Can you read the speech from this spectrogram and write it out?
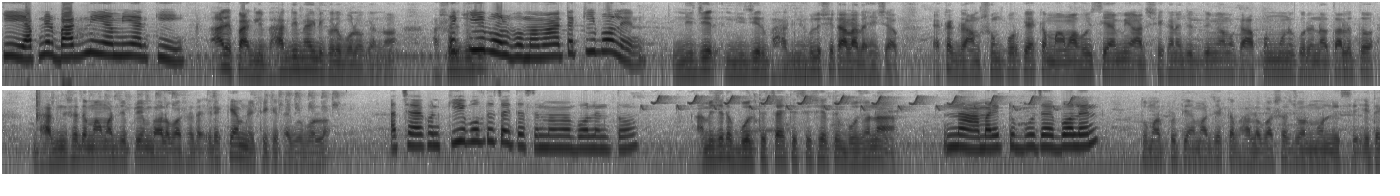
কি আপনার বাগনি আমি আর কি? আরে পাগলি ভাগনি ভাগনি করে বলো কেন? আসলে কি বলব মামা এটা কি বলেন? নিজের নিজের ভাগ্নি হলে সেটা আলাদা হিসাব। একটা গ্রাম সম্পর্কে একটা মামা হয়েছি আমি আর সেখানে যদি তুমি আমাকে আপন মনে করে নাও তাহলে তো ভাগ্নির সাথে মামার যে প্রেম ভালোবাসাটা এটা কেমনে টিকে থাকবে বলো? আচ্ছা এখন কি বলতে চাইতেছেন মামা বলেন তো? আমি যেটা বলতে চাইতেছি সে তুমি বোঝো না? না আমার একটু বোঝায় বলেন। তোমার প্রতি আমার যে একটা ভালোবাসা জন্ম নিয়েছে এটা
